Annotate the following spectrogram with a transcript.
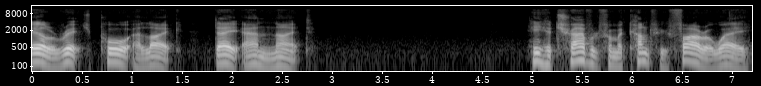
ill, rich, poor alike, day and night. He had travelled from a country far away.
